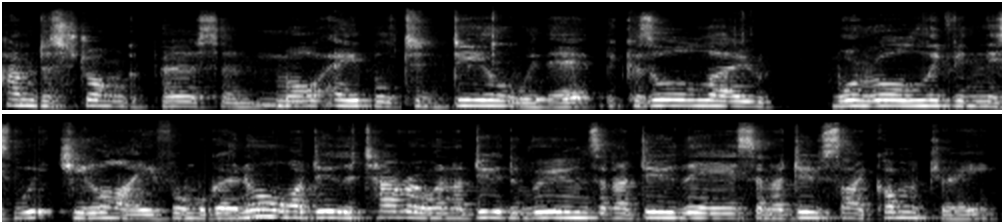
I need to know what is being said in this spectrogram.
and a stronger person, mm. more able to deal with it. Because although we're all living this witchy life and we're going, oh, I do the tarot and I do the runes and I do this and I do psychometry,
